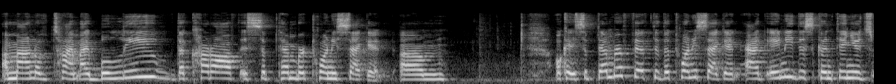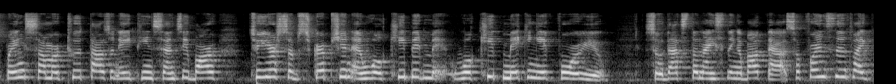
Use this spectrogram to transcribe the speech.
amount of time. I believe the cutoff is September 22nd. Um, okay, September 5th to the 22nd, add any discontinued spring summer 2018 Scentsy bar to your subscription and we'll keep it we'll keep making it for you. So that's the nice thing about that. So for instance, like,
